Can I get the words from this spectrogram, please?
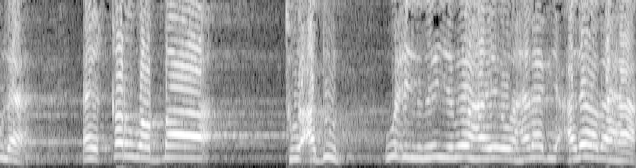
wlaa ay qarwa maa tuucaduun. Wixii inaga yaboohayay oo halaag iyo cadaab ahaa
